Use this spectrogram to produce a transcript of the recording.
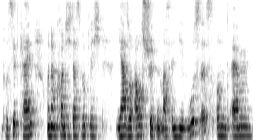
interessiert keinen. Und dann konnte ich das wirklich ja so ausschütten, was in mir los ist. Und ähm,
